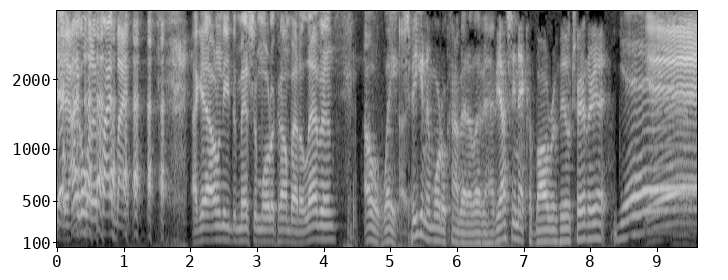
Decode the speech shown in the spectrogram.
yeah, I go on a side bite. I guess I don't need to mention Mortal Kombat 11. Oh wait, oh, speaking of Mortal Kombat 11, have y'all seen that Kabal reveal trailer yet? yeah. Holy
